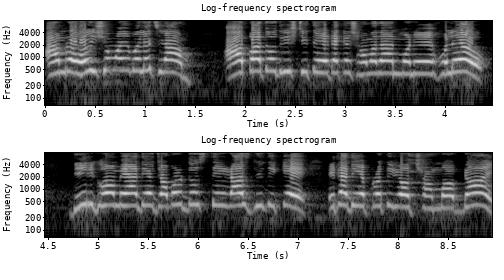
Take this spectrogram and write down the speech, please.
আমরা ওই সময় বলেছিলাম আপাত দৃষ্টিতে এটাকে সমাধান মনে হলেও দীর্ঘ মেয়াদে জবরদস্তির রাজনীতিকে এটা দিয়ে প্রতিরোধ সম্ভব নয়,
